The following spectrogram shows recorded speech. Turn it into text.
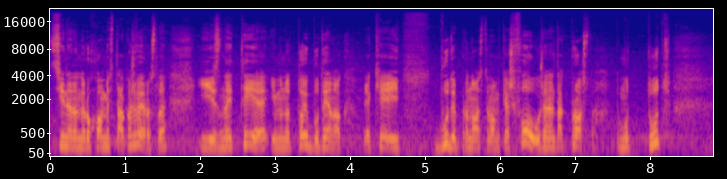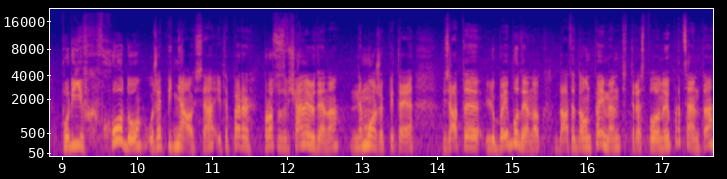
ціни на нерухомість також виросли. І знайти іменно той будинок, який буде приносити вам кешфлоу, вже не так просто. Тому тут поріг входу вже піднявся, і тепер просто звичайна людина не може піти, взяти будь-який будинок, дати даунпеймент 3,5%,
